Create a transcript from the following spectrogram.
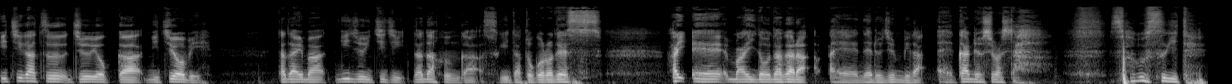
1月14日日曜日。ただいま21時7分が過ぎたところです。はい、えー、毎度ながら、えー、寝る準備が、えー、完了しました。寒すぎて、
